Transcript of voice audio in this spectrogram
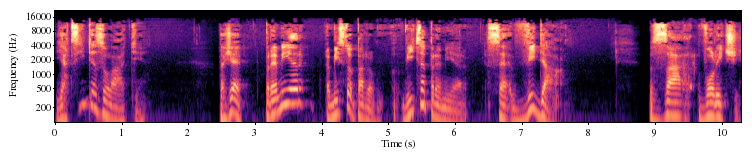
jací dezoláti. Takže premiér, místo, pardon, vicepremiér se vydá za voliči.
